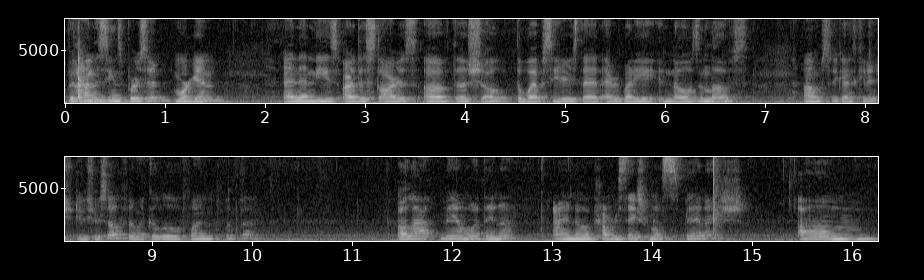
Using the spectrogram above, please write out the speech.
behind the scenes person, Morgan. And then these are the stars of the show, the web series that everybody knows and loves. Um, so you guys can introduce yourself and like a little fun fun fact. Hola, me llamo Dana. I know conversational Spanish. Um,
